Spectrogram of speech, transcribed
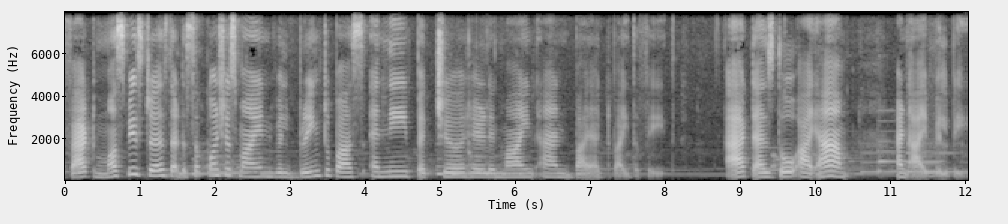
fact must be stressed that the subconscious mind will bring to pass any picture held in mind and backed by the faith. Act as though I am and I will be.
